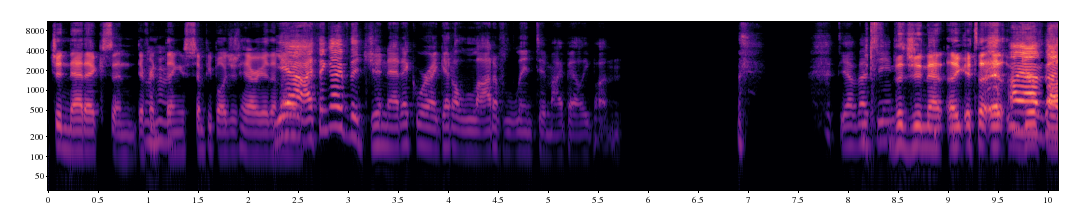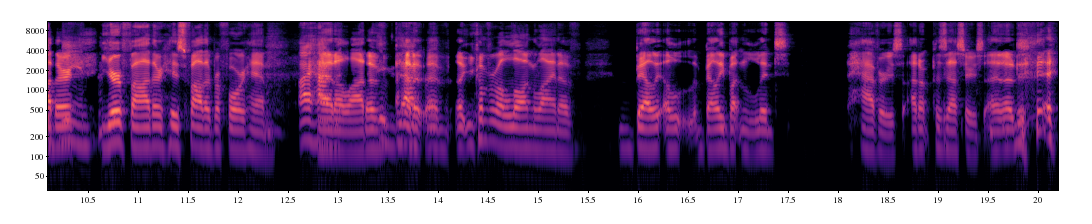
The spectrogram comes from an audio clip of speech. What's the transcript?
genetics and different Mhm. things. Some people are just hairier than Yeah, others. I think I have the genetic where I get a lot of lint in my belly button. do you have that gene? the genetic like it's a it- your father your father his father before him I have had a lot of had exactly. a, a- you come from a long line of belly belly button lint havers i don't possessors I don't,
